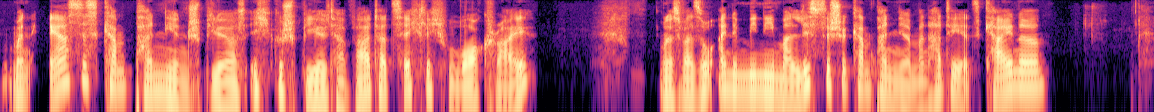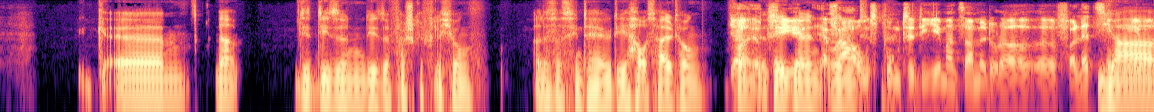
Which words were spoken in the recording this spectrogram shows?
Mein erstes Kampagnenspiel, was ich gespielt habe, war tatsächlich Warcry. Und es war so eine minimalistische Kampagne. Man hatte jetzt keine, ähm, na, die, diese, diese Verschriftlichung, alles was hinterher, die Haushaltung Ja, von Regeln und Erfahrungspunkte, die jemand sammelt oder äh, Verletzungen, Ja,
